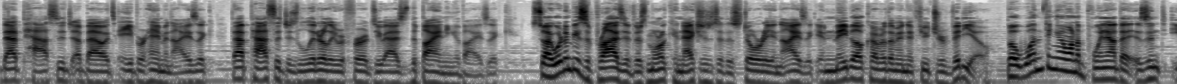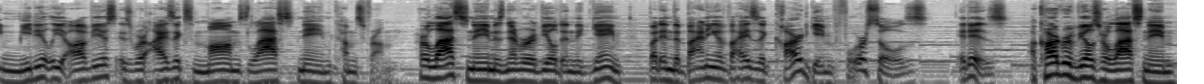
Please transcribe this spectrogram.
that passage about Abraham and Isaac, that passage is literally referred to as the binding of Isaac. So I wouldn't be surprised if there's more connections to the story in Isaac, and maybe I'll cover them in a future video. But one thing I want to point out that isn't immediately obvious is where Isaac's mom's last name comes from. Her last name is never revealed in the game, but in the Binding of Isaac card game, Four Souls, it is. A card reveals her last name,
